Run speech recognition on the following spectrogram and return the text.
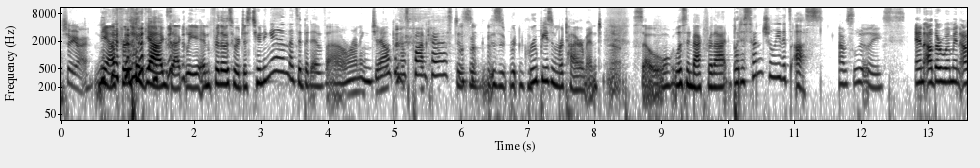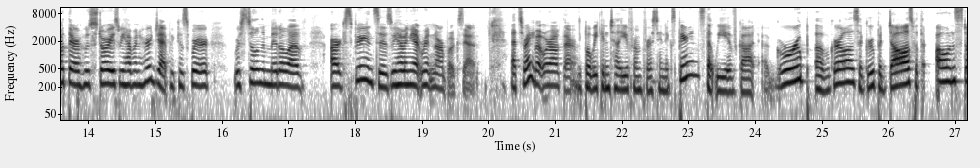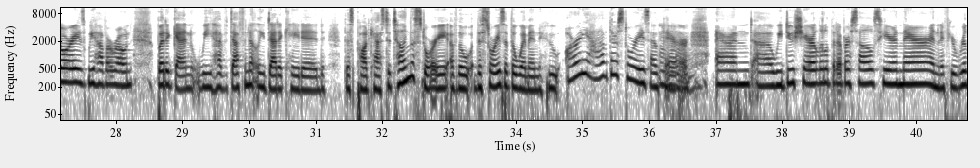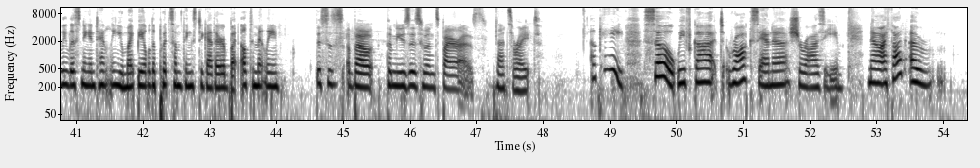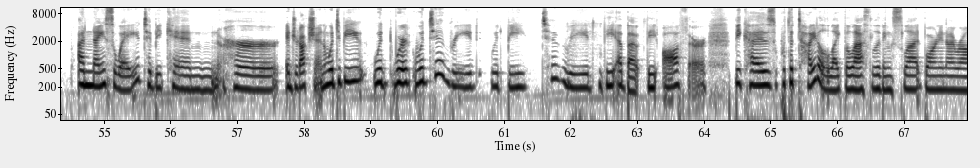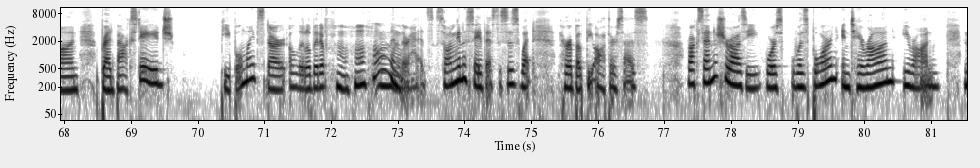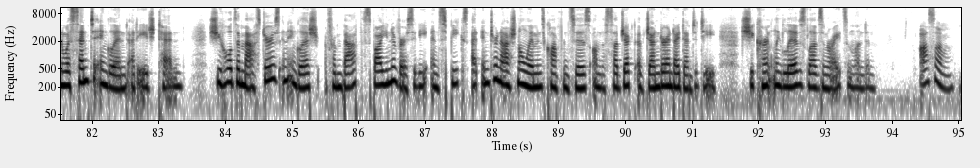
Sure you are. yeah for yeah exactly and for those who are just tuning in that's a bit of a running joke in this podcast is, is groupies in retirement. So listen back for that. But essentially that's us. Absolutely. And other women out there whose stories we haven't heard yet because we're we're still in the middle of our experiences. We haven't yet written our books yet, that's right but we're out there. but we can tell you from firsthand experience that we have got a group of girls, a group of dolls with their own stories. We have our own. But again, we have definitely dedicated this podcast to telling the story of the the stories of the women who already have their stories out there. And uh, we do share a little bit of ourselves here and there. And if you're really listening intently, you might be able to put some things together. But ultimately, This is about the muses who inspire us. That's right. Okay, so we've got Roxana Shirazi. Now, I thought a a nice way to begin her introduction would to be would were, would to read would be to read the about the author because with a title like the last living slut born in iran bred backstage people might start a little bit of hmm, hmm, hmm in their heads. So I'm going to say this. This is what her about the author says. Roxana Shirazi was, was born in Tehran, Iran, and was sent to England at age 10. She holds a master's in English from Bath Spa University and speaks at international women's conferences on the subject of gender and identity. She currently lives, loves, and writes in London. Awesome.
